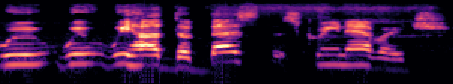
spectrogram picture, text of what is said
We, we, we had the best screen average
